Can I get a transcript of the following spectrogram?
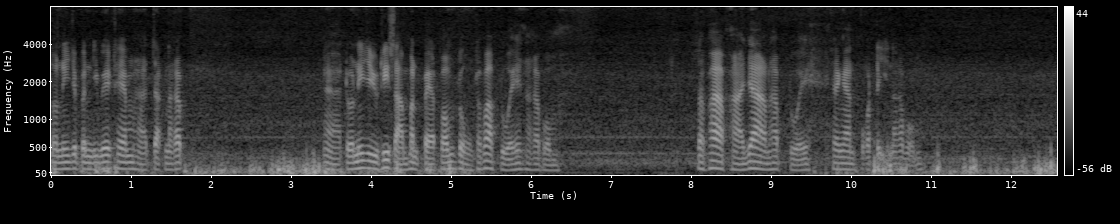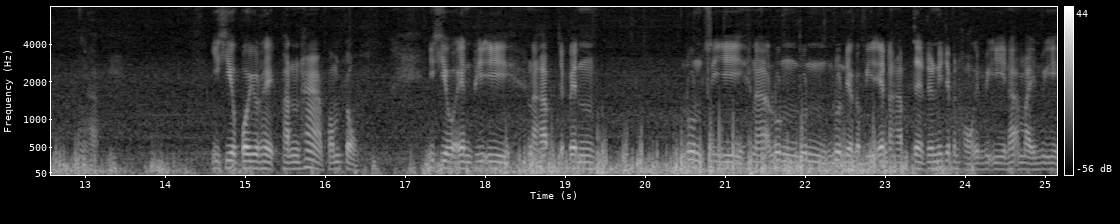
ตอนนี้จะเป็น DBX แท้มหาจักรนะครับ อ่าตัวนี้จะอยู่ที่สามพันแปดพร้อมส่งสภาพสวยนะครับผม สภาพหายากนะครับ สวยใช้งานปกตินะครับผมนะครับ EQ Pro u t e c พันห้าพร้อมส่ง EQ NPE นะครับ จะเป็นรุ่น CE นะ รุ่นรุ่นรุ่นเดียวกับ BS นะครับ แต่ตัวนี้จะเป็นของ NPE นะม่ NPE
